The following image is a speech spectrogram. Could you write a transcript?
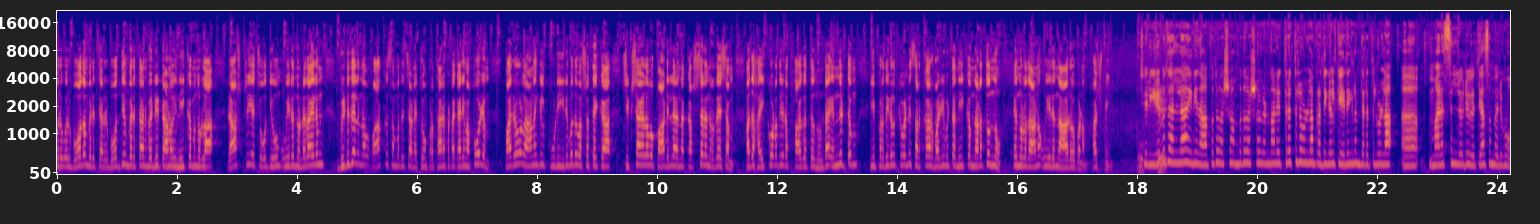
ഒരു ഒരു ബോധം വരുത്താൻ ഒരു ബോധ്യം വരുത്താൻ വേണ്ടിയിട്ടാണോ ഈ നീക്കം എന്നുള്ള രാഷ്ട്രീയ ചോദ്യവും ഉയരുന്നുണ്ട്. ഏതായാലും വിടുതൽ എന്ന വാക്ക് സംബന്ധിച്ചാണ് ഏറ്റവും പ്രധാനപ്പെട്ട കാര്യം. അപ്പോഴും പരോളാണെങ്കിൽ കൂടി ഇരുപത് വർഷത്തേക്ക് ശിക്ഷാ ഇളവ് പാടില്ല എന്ന കർശന നിർദ്ദേശം അത് ഹൈക്കോടതിയുടെ ഭാഗത്തു നിന്നുണ്ട്. എന്നിട്ടും ഈ പ്രതികൾക്ക് വേണ്ടി സർക്കാർ വഴിവിട്ട നീക്കം നടത്തുന്നു എന്നുള്ളതാണ് ഉയരുന്ന ആരോപണം. ഹഷ്മി. ശരി ഇരുപതല്ല ഇനി നാൽപ്പത് വർഷം അമ്പത് വർഷം കിടന്നാലും ഇത്തരത്തിലുള്ള പ്രതികൾക്ക് ഏതെങ്കിലും തരത്തിലുള്ള മനസ്സിൽ ഒരു വ്യത്യാസം വരുമോ?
